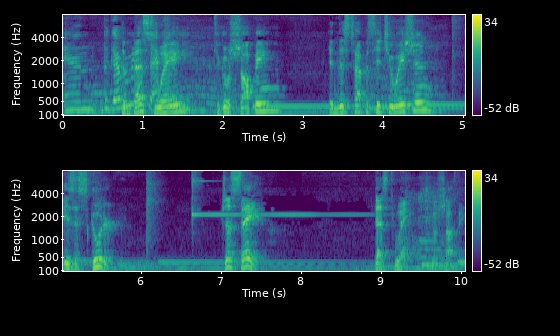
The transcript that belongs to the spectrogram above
And the government. The best is way to go shopping in this type of situation is a scooter. Just saying. Best way to go shopping.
